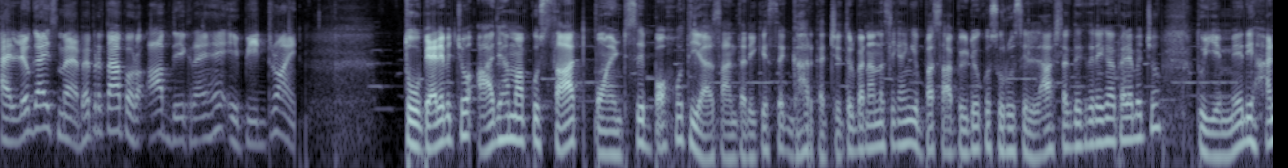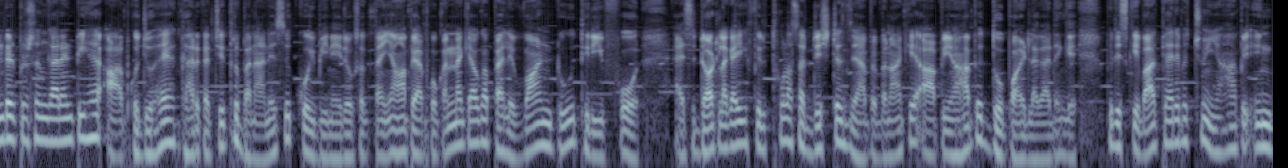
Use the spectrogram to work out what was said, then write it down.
हेलो गाइस मैं अभय प्रताप और आप देख रहे हैं एपी ड्राइंग तो प्यारे बच्चों, आज हम आपको सात पॉइंट से बहुत ही आसान तरीके से घर का चित्र बनाना सिखाएँगे। बस आप वीडियो को शुरू से लास्ट तक देखते रहेगा प्यारे बच्चों। तो ये मेरी हंड्रेड परसेंट गारंटी है, आपको जो है घर का चित्र बनाने से कोई भी नहीं रोक सकता। यहाँ पे आपको करना क्या होगा, पहले वन टू थ्री फोर ऐसे डॉट लगाइए, फिर थोड़ा सा डिस्टेंस यहाँ पर बना के आप यहाँ पर दो पॉइंट लगा देंगे। फिर इसके बाद प्यारे बच्चों, यहाँ पर इन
